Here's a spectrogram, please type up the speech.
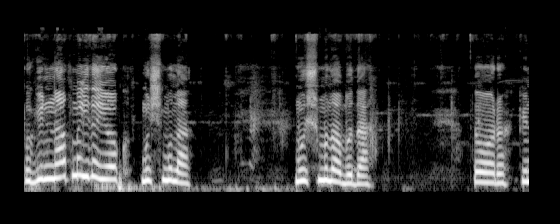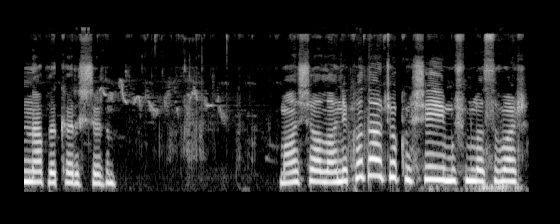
Bu günnap mıydı yok? Muşmula. Muşmula bu da. Doğru. Günnapla karıştırdım. Maşallah ne kadar çok şey muşmulası var.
